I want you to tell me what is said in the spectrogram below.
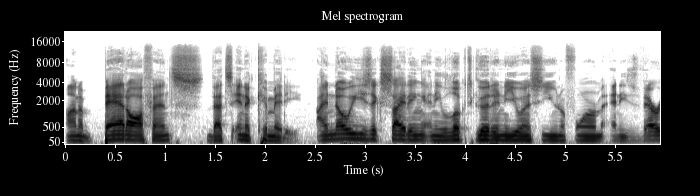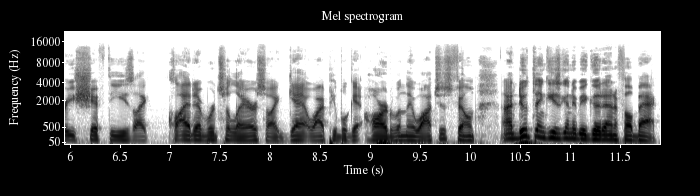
on a bad offense that's in a committee. I know he's exciting and he looked good in a UNC uniform and he's very shifty. He's like Clyde Edwards Helaire, so I get why people get hard when they watch his film. And I do think he's going to be a good NFL back.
